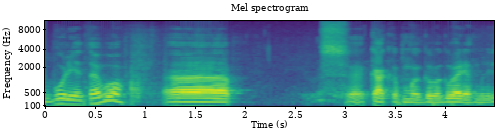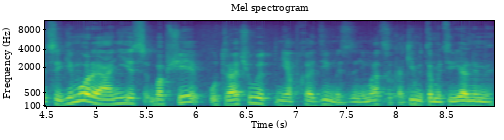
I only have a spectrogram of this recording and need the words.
Более того, э, как говорят мудрецы Геморы, они вообще утрачивают необходимость заниматься какими-то материальными,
